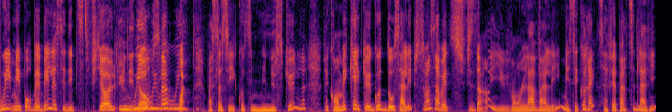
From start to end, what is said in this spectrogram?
oui, mais pour bébé, là, c'est des petites fioles unidoses. Oui, oui, là. oui, oui. Ouais. Parce que là, c'est, écoute, c'est minuscule. là. Fait qu'on met quelques gouttes d'eau salée, puis souvent, ça va être suffisant. Ils vont l'avaler, mais c'est correct, ça fait partie de la vie.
